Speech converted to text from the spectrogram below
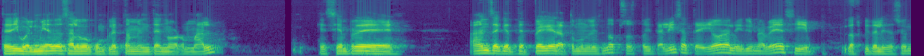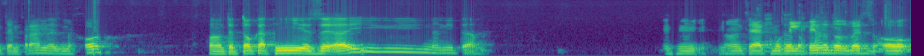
Te digo, el miedo es algo completamente normal, que siempre, antes de que te pegue, a todo el mundo dice, no, pues hospitalízate y órale de una vez, y la hospitalización temprana es mejor cuando te toca a ti es de, ay, nanita. ¿no? O sea, como que lo piensas dos veces, o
